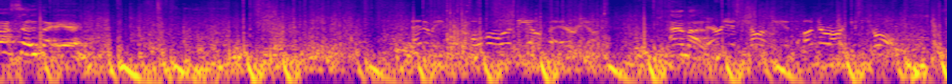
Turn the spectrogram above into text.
Ass over here! Enemies overrun the Alpha area. Ammo! Area Charlie is under our control.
